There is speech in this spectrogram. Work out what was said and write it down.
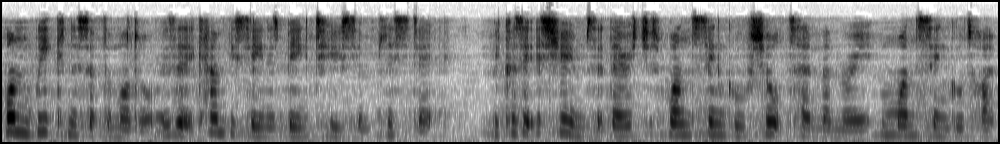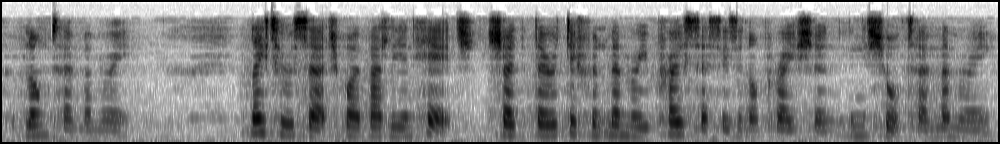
One weakness of the model is that it can be seen as being too simplistic, because it assumes that there is just one single short-term memory and one single type of long-term memory. Later research by Baddeley and Hitch showed that there are different memory processes in operation in the short-term memory.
